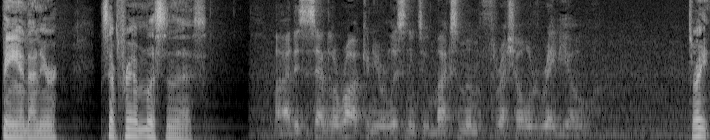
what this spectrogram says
band on here, except for him. Listen to this. Hi, this is Angela Rock, and you're listening to Maximum Threshold Radio. That's right.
